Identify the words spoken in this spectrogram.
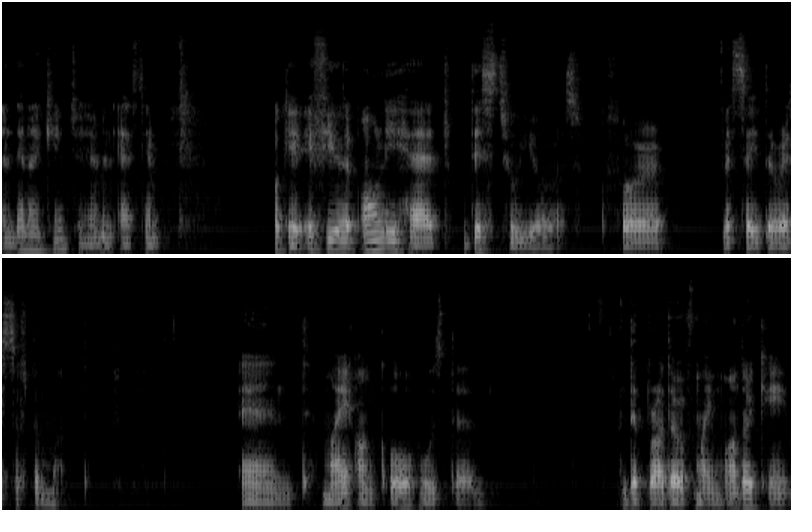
and then i came to him and asked him okay if you only had this two euros let's say the rest of the month. And my uncle who's the the brother of my mother came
